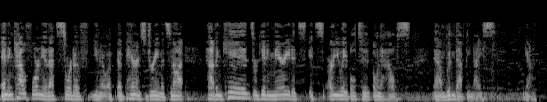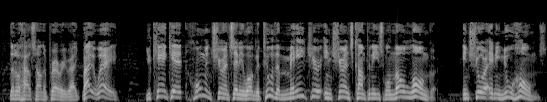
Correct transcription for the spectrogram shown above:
And in California, that's sort of, you know, a, a parent's dream. It's not having kids or getting married. It's, it's, are you able to own a house? Um, wouldn't that be nice? Yeah. Little house on the prairie, right? By the way, you can't get home insurance any longer. Two of the major insurance companies will no longer insure any new homes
